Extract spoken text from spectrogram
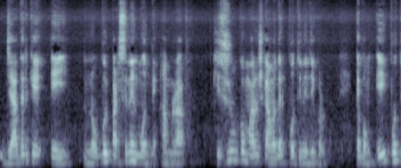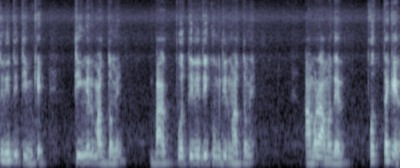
যাদেরকে এই নব্বই পার্সেন্টের মধ্যে আমরা কিছু সংখ্যক মানুষকে আমাদের প্রতিনিধি করব এবং এই প্রতিনিধি টিমকে টিমের মাধ্যমে বা প্রতিনিধি কমিটির মাধ্যমে আমরা আমাদের প্রত্যেকের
